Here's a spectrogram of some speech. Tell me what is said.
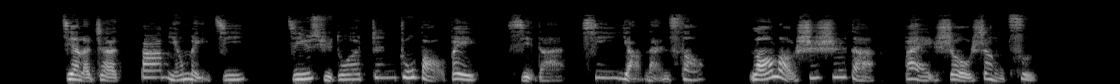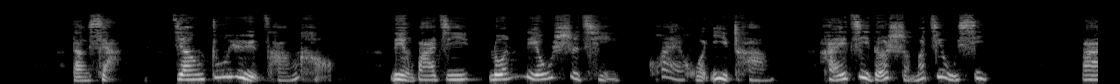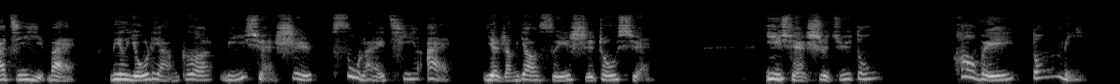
见了这八名美姬及许多珍珠宝贝，喜得心痒难搔，老老实实的拜受圣赐。当下将珠玉藏好，令八姬轮流侍寝，快活异常。还记得什么旧戏？八姬以外。另有两个李选侍素来亲爱，也仍要随时周旋。一选侍居东，号为东里；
